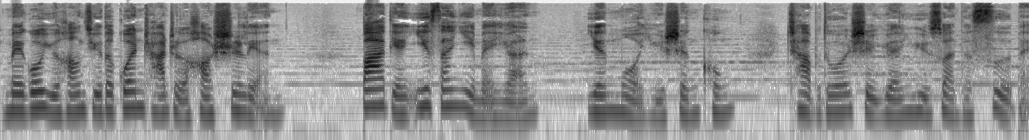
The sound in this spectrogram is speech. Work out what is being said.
美国宇航局的观察者号失联，八点一三亿美元淹没于深空，差不多是原预算的四倍。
